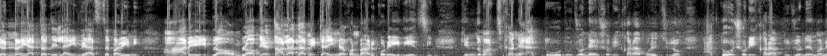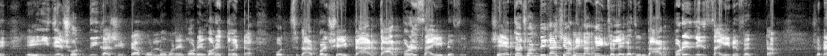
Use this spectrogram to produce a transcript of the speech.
জন্যই এতদিন লাইভে আসতে পারিনি। আর এই ব্লগে তো আলাদা আমি টাইম এখন বার করেই দিয়েছি। কিন্তু মাঝখানে এত দুজনে শরীর খারাপ হয়েছিল, এত শরীর খারাপ দুজনের মানে এই যে সর্দি কাশিটা হলো মানে ঘরে ঘরে তো এটা হচ্ছে, তারপরে সেইটার তারপরে সাইড এফেক্ট সে তো সর্দি কাশি অনেক আগেই চলে গেছে তারপরে যে সাইড এফেক্টটা সেটা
